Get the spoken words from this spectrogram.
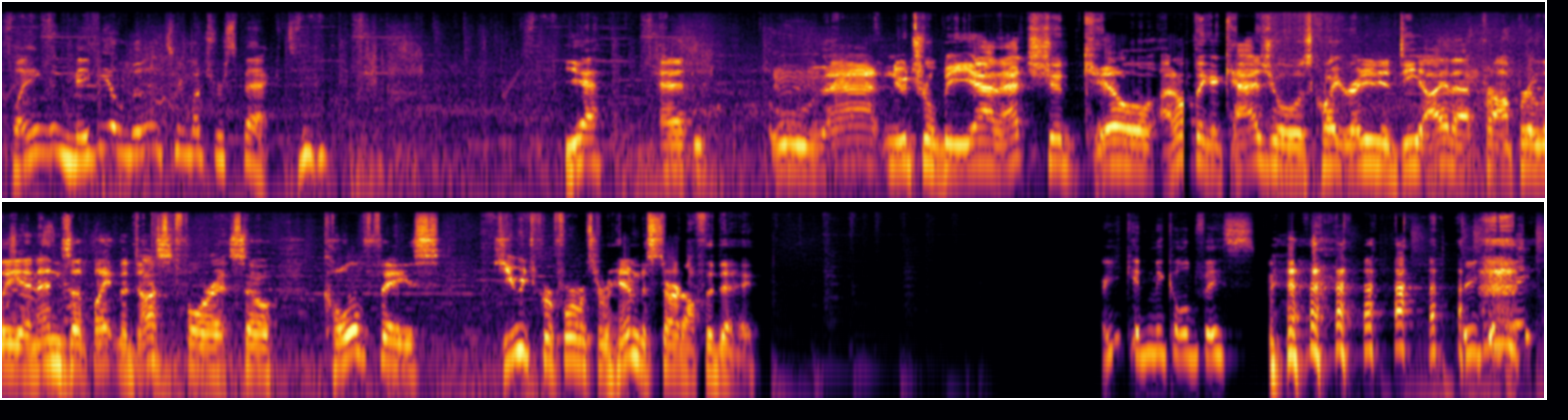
playing maybe a little too much respect. yeah, and ooh, that neutral B, yeah, that should kill. I don't think a casual was quite ready to DI that properly and ends up biting the dust for it. So Coldface, huge performance from him to start off the day. Are you kidding me, Coldface? Are you kidding me?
